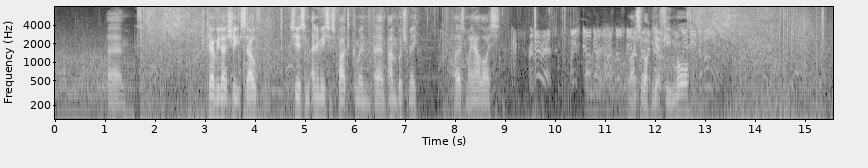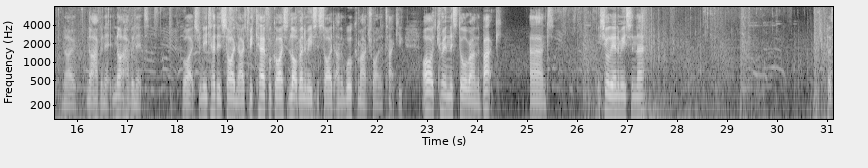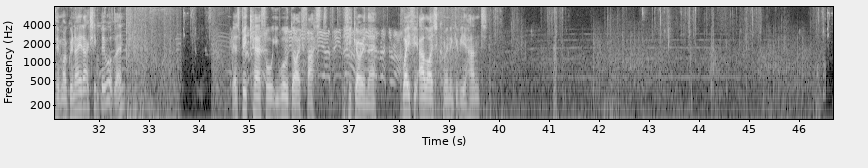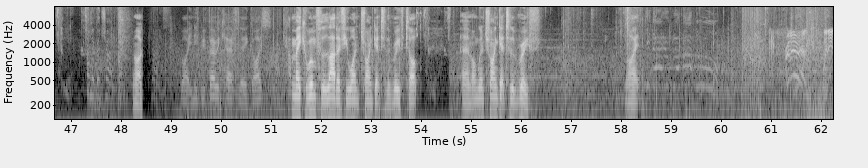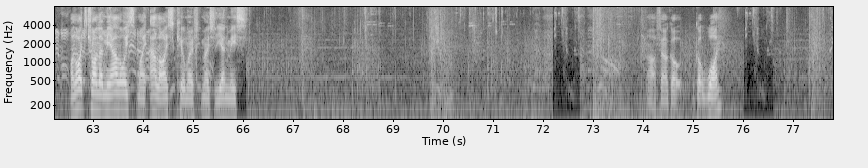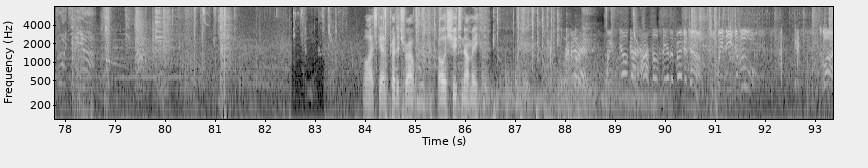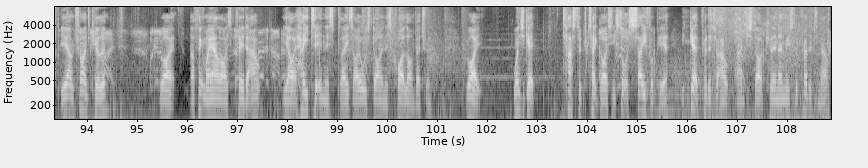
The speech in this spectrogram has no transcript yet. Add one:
Um, just careful you don't shoot yourself. See there's some enemies just about to come and um, ambush me. Oh, there's my allies. Right, see if I can get a few more. No, not having it. Not having it. Right, so we need to head inside now. Just be careful, guys. There's a lot of enemies inside, and they will come out trying to attack you. I like to come in this door around the back, and you see all the enemies in there. Don't think my grenade actually blew up then. Yes, be careful. You will die fast if you go in there. Wait for your allies to come in and give you a hand. Right. Right, you need to be very careful here, guys. You can make a run for the ladder if you want to try and get to the rooftop. Um, I'm going to try and get to the roof. Right. Ramirez, we need to move. I like to try and let my allies, my allies kill most, most of the enemies. Oh, I think I got got one. Right, let's get a predator out. Oh, they're shooting at me. Ramirez, we still got hostiles near the Burger Town. We need to move. Squad, Yeah, I'm trying to kill them. right. I think my allies cleared it out. Yeah, I hate it in this place. I always die in this quite a lot, veteran. Right, once you get tasked to protect guys and you're sort of safe up here, you can get a predator out and just start killing enemies with the predator now.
